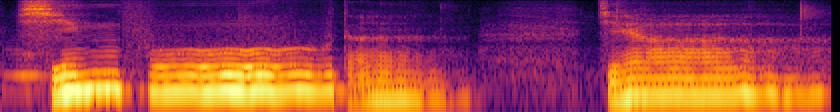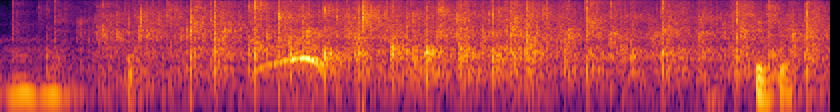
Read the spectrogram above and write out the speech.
幸福的家。谢谢。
